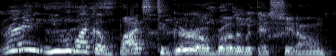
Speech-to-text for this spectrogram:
right? You look like a botched girl, brother, with that shit on.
